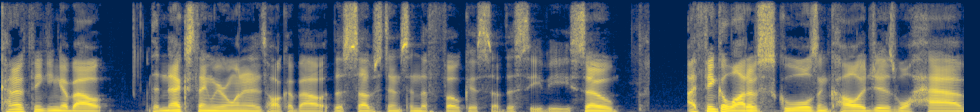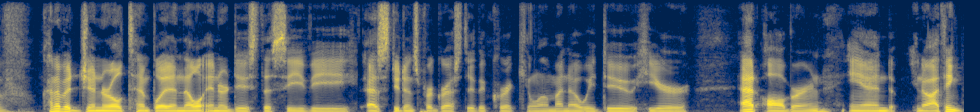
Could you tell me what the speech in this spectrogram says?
kind of thinking about the next thing we were wanting to talk about the substance and the focus of the CV. So I think a lot of schools and colleges will have kind of a general template and they'll introduce the CV as students progress through the curriculum. I know we do here at Auburn. And, you know, I think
